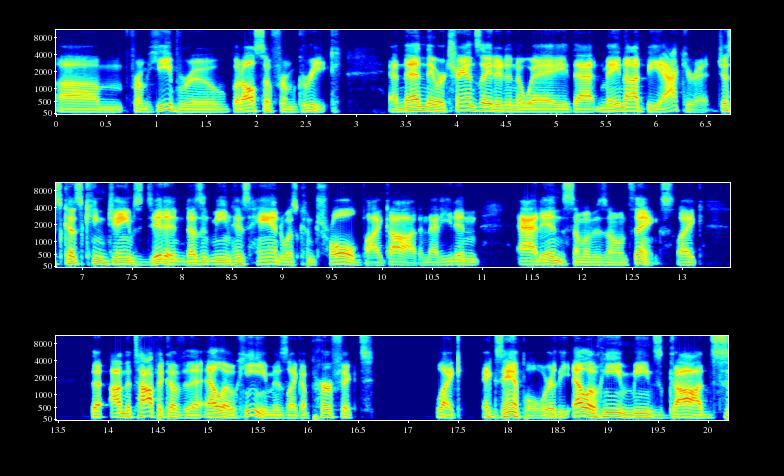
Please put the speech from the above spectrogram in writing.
um from hebrew but also from greek and then they were translated in a way that may not be accurate just because king james didn't doesn't mean his hand was controlled by god and that he didn't add in some of his own things like the on the topic of the elohim is like a perfect like example where the elohim means gods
